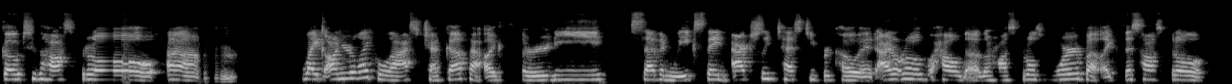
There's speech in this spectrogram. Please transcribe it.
go to the hospital, um, like on your like last checkup at like 37 weeks, they actually test you for COVID. I don't know how the other hospitals were, but like this hospital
